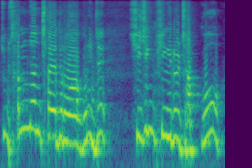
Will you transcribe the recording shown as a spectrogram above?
지금 3년 차에 들어가고는 이제 시진핑이를 잡고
